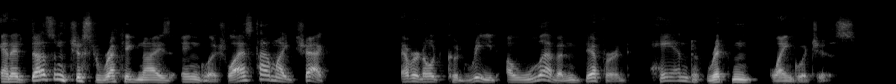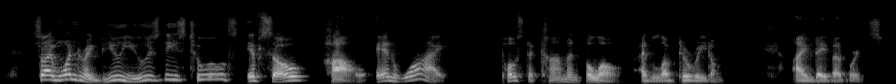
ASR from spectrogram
And it doesn't just recognize English. Last time I checked, Evernote could read 11 different handwritten languages. So I'm wondering, do you use these tools? If so, how and why? Post a comment below. I'd love to read them. I'm Dave Edwards.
